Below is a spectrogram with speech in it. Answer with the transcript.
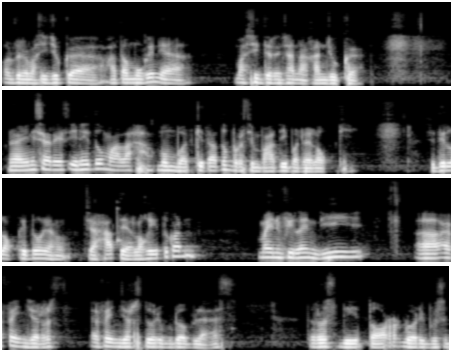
konfirmasi juga. Atau mungkin ya masih direncanakan juga. Nah ini series ini tuh malah membuat kita tuh bersimpati pada Loki jadi Loki itu yang jahat ya. Loki itu kan main villain di uh, Avengers Avengers 2012 terus di Thor 2011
